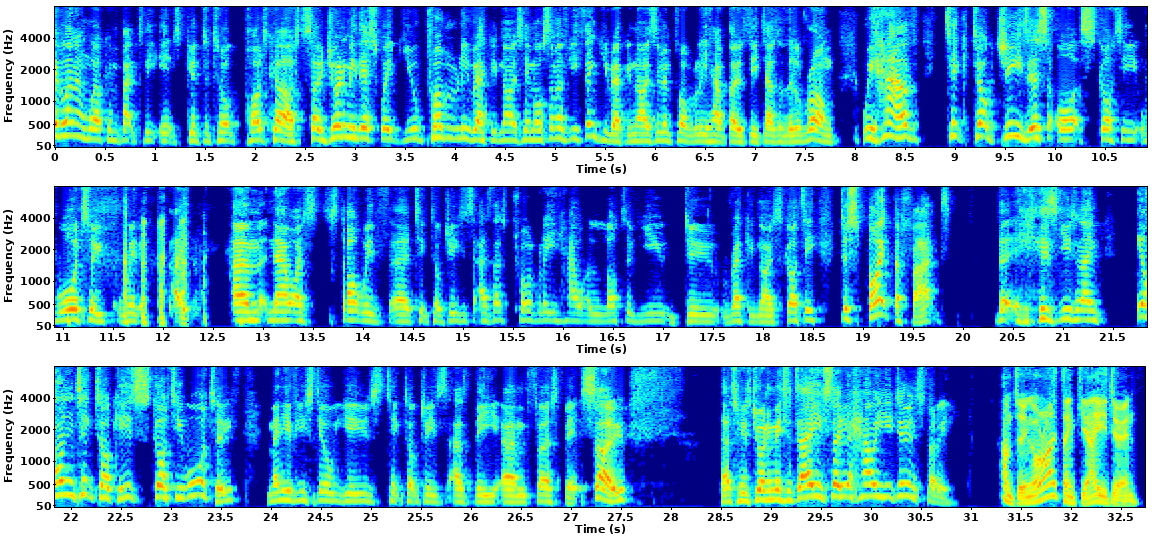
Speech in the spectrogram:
everyone, and welcome back to the It's Good to Talk podcast. So, joining me this week, you'll probably recognize him, or some of you think you recognize him and probably have those details a little wrong. We have TikTok Jesus or Scotty Wartooth with today. Um, now, I start with uh, TikTok Jesus, as that's probably how a lot of you do recognize Scotty, despite the fact that his username on TikTok is Scotty Wartooth. Many of you still use TikTok Jesus as the um, first bit. So, that's who's joining me today. So, how are you doing, Scotty? I'm doing all right, thank you. How are you doing?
